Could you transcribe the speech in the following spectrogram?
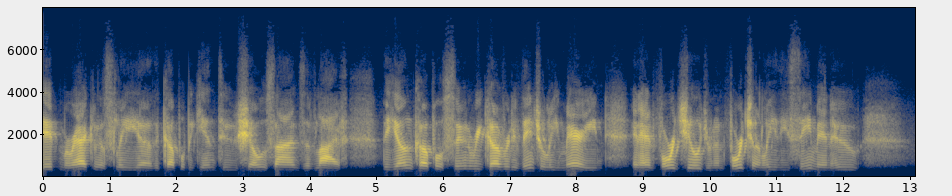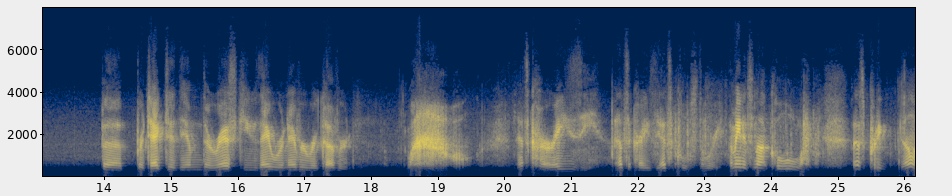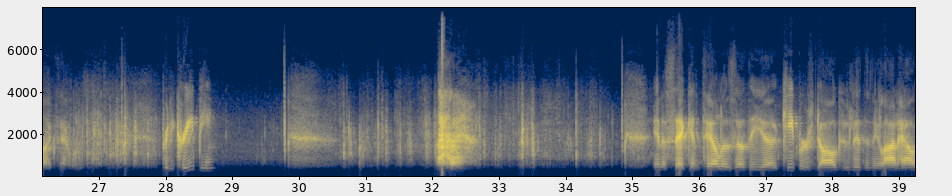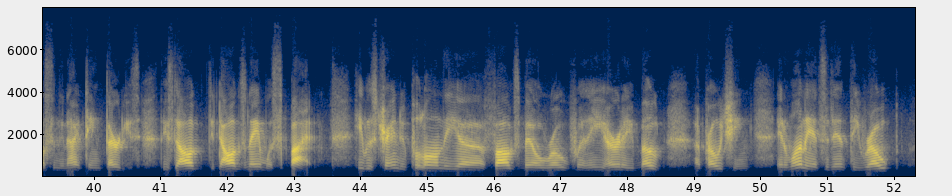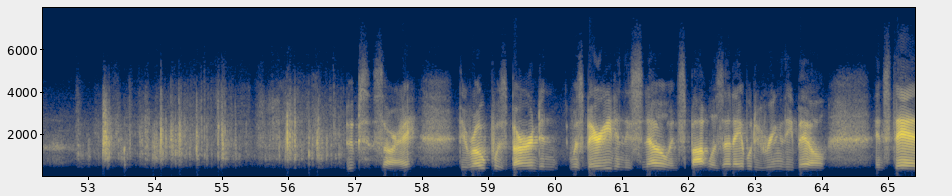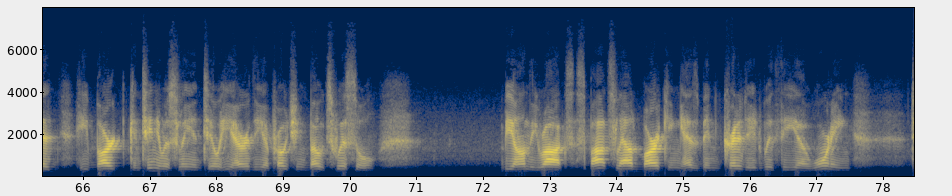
it miraculously, uh, the couple began to show signs of life. The young couple soon recovered, eventually married, and had four children. Unfortunately, the seamen who uh, protected them, the rescue, they were never recovered. Wow, that's crazy. That's a crazy. That's a cool story. I mean, it's not cool. Like that's pretty. I like that one. Pretty creepy. A second tale is of the uh, keeper's dog who lived in the lighthouse in the 1930s. This dog, the dog's name was Spot. He was trained to pull on the uh, fog's bell rope when he heard a boat approaching. In one incident, the rope. Oops, sorry. The rope was burned and was buried in the snow, and Spot was unable to ring the bell. Instead, he barked continuously until he heard the approaching boat's whistle beyond the rocks. Spot's loud barking has been credited with the uh, warning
